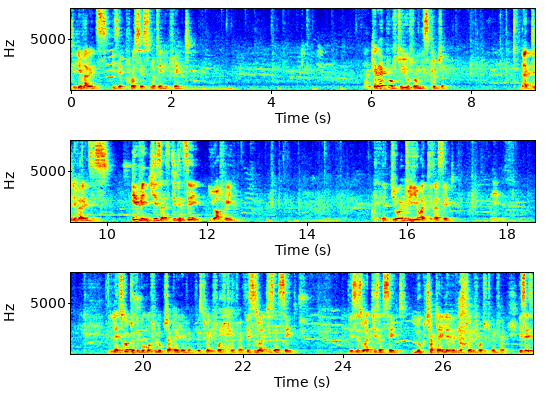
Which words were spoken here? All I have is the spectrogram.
Deliverance is a process, not an event. And can I prove to you from the scripture that deliverance is. Even Jesus didn't say, You are free. Do you want to hear what Jesus said? Let's go to the book of Luke, chapter 11, verse 24 to 25. This is what Jesus said. This is what Jesus said. Luke chapter 11, verse 24 to 25. He says,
